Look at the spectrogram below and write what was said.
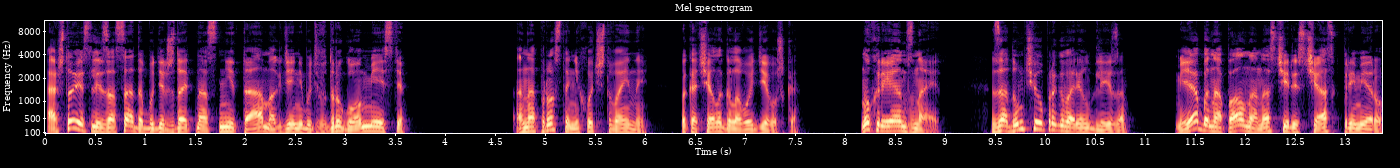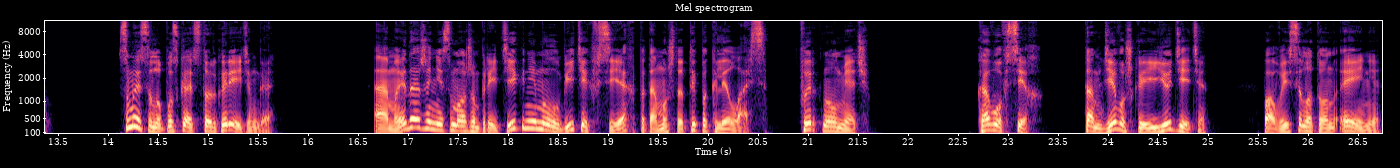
«А что, если засада будет ждать нас не там, а где-нибудь в другом месте?» Она просто не хочет войны, покачала головой девушка. Ну хрен знает. Задумчиво проговорил Длиза. Я бы напал на нас через час, к примеру. Смысл упускать столько рейтинга? А мы даже не сможем прийти к ним и убить их всех, потому что ты поклялась. Фыркнул мяч. Кого всех? Там девушка и ее дети. Повысила тон Эйни.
